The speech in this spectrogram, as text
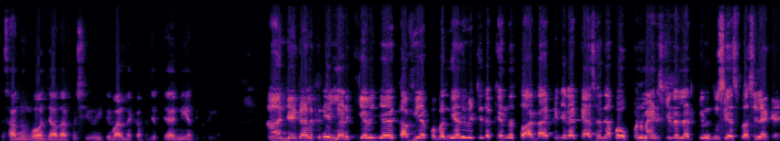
ਤੇ ਸਾਨੂੰ ਬਹੁਤ ਜ਼ਿਆਦਾ ਖੁਸ਼ੀ ਹੋਈ ਕਿ ਵਰਲਡ ਕੱਪ ਜਿੱਤਿਆ ਇੰਡੀਆ ਦੀ ਕੁੜੀਆਂ ਨੇ। ਆ ਜੇ ਗੱਲ ਕਰੀਏ ਲੜਕੀਆਂ ਵੀ ਜਿਹੜੇ ਕਾਫੀ ਪਾਬੰਦੀਆਂ ਦੇ ਵਿੱਚ ਰੱਖੇ ਨੇ ਤੁਹਾਡਾ ਇੱਕ ਜਿਹੜਾ ਕਹਿ ਸਕਦੇ ਆਪਾਂ ਓਪਨ ਮਾਈਂਡ ਜਿਹੜਾ ਲੜਕੀ ਨੂੰ ਤੁਸੀਂ ਇਸ ਪਾਸੇ ਲੈ ਕੇ ਆਏ।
